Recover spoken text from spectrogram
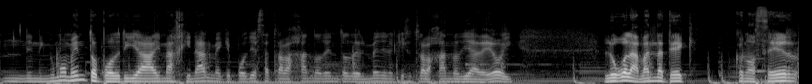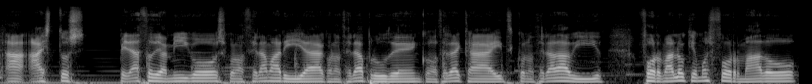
en ningún momento podría imaginarme que podría estar trabajando dentro del medio en el que estoy trabajando a día de hoy. Luego la banda tech, conocer a, a estos pedazos de amigos, conocer a María, conocer a Pruden, conocer a Kites, conocer a David, formar lo que hemos formado.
